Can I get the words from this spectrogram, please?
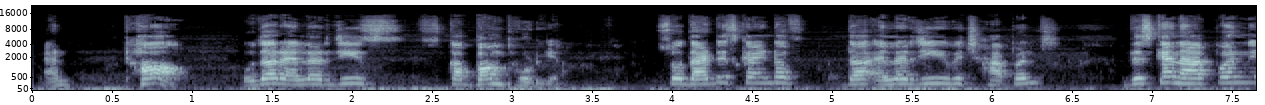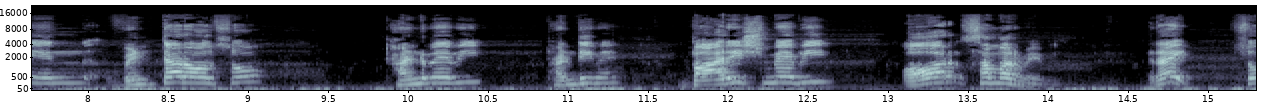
एंड था, उधर एलर्जीज का बम फूट गया। So that is kind of the allergy which happens this can happen in winter also ठंड में भी, ठंडी में, बारिश में भी, और समर में भी right so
